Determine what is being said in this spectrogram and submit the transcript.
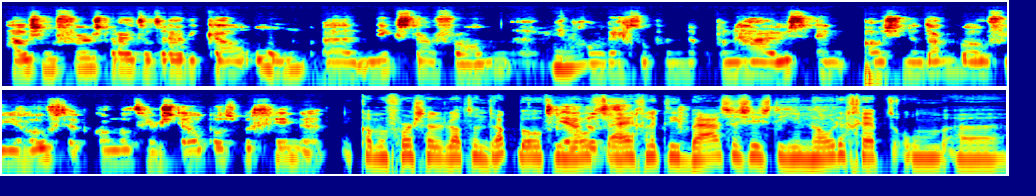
Housing First draait dat radicaal om. Uh, niks daarvan. Uh, je hebt gewoon recht op een, op een huis. En als je een dak boven je hoofd hebt, kan dat herstel pas beginnen. Ik kan me voorstellen dat een dak boven je ja, hoofd eigenlijk die basis is die je nodig hebt om. Uh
